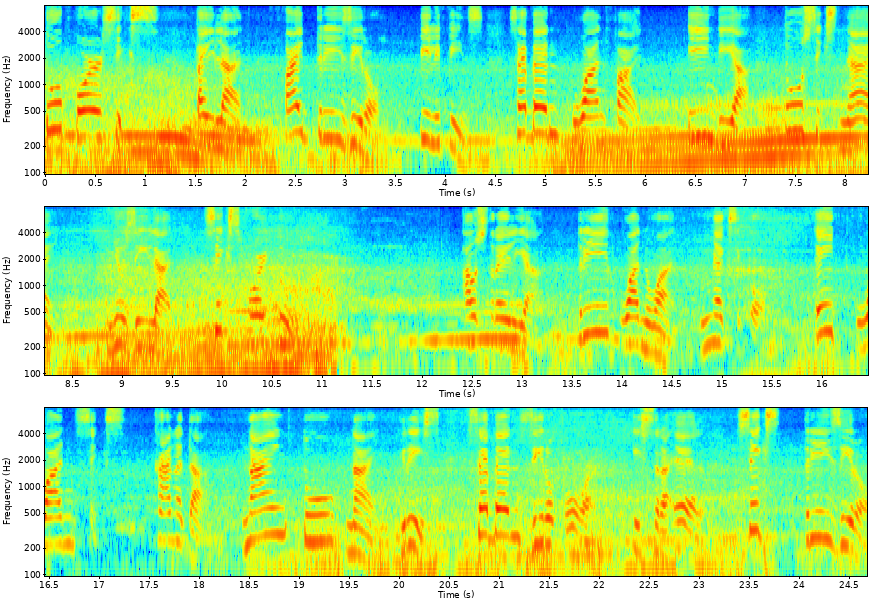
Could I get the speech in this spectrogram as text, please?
246, Thailand 530, Philippines 715, India 269, New Zealand 642, Australia 311, Mexico 816, Canada 929, Greece 704, Israel 630,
